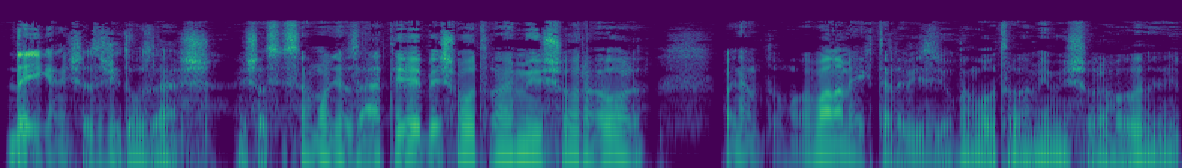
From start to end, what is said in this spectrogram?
de igenis ez zsidózás. És azt hiszem, hogy az ATV-ben is volt valami műsor, ahol vagy nem tudom, valamelyik televízióban volt valami műsor, ahol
